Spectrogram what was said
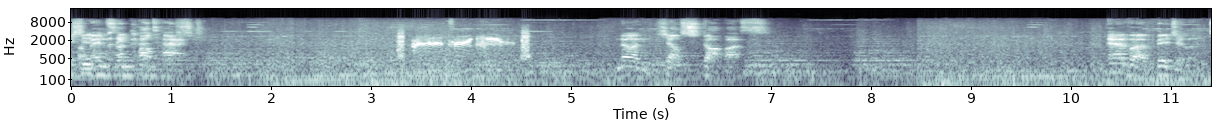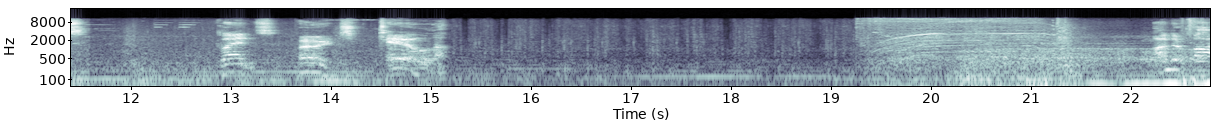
Mission accomplished. Ready to take here. None shall stop us. Ever vigilant. Cleanse, purge, kill. Under fire.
